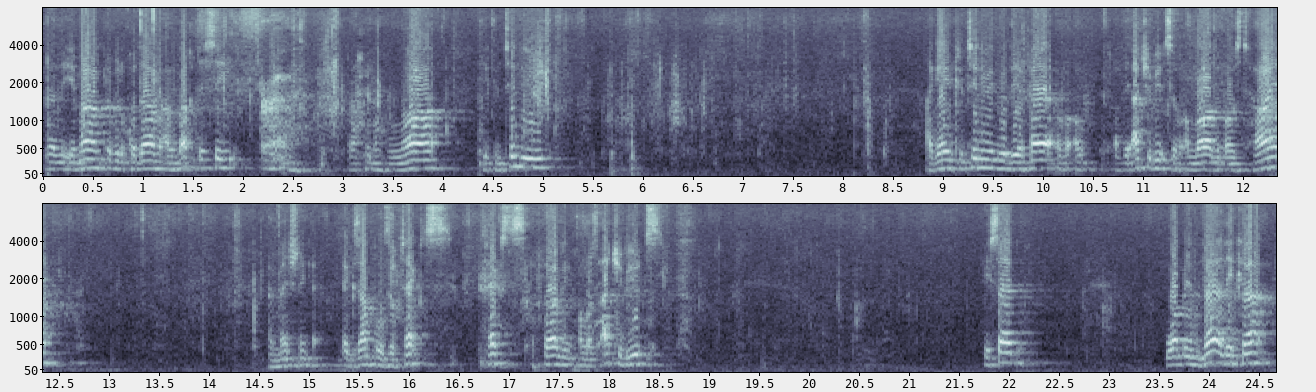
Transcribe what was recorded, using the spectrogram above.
then the Imam Ibn Qudama al-Maqdisi, rahimahullah, he continued Again, continuing with the affair of, of, of the attributes of Allah the Most High, and mentioning examples of texts, texts affirming Allah's attributes. He said, وَمِن ذَلِكَ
